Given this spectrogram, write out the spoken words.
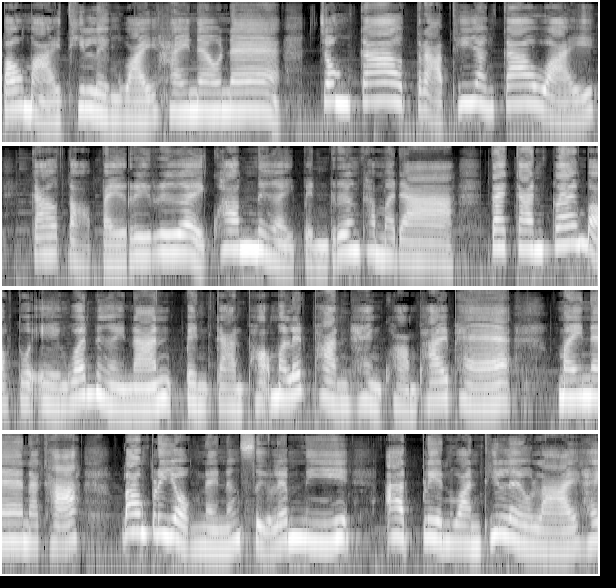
เป้าหมายที่เล็งไว้ให้แน่วแน่ จงก้าวตราบที่ยังก้าวไหว ก้าวต่อไปเรื่อยๆ ความเหนื่อยเป็นเรื่องธรรมดา แต่การแกล้งบอกตัวเองว่าเหนื่อยนั้นเป็นการเพาะเมล็ดพันธุ์แห่งความพ่ายแพ้ ไม่แน่นะคะ บางประโยคในหนังสือเล่มนี้ อาจเปลี่ยนวันที่เลวร้ายให้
